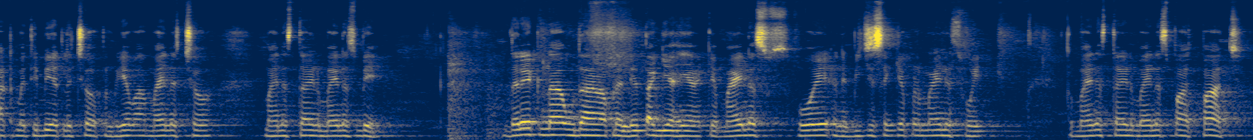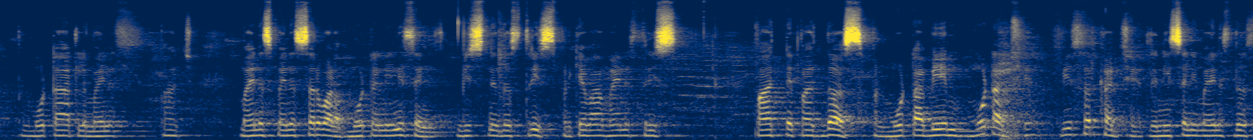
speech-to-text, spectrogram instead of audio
આઠમાંથી બે એટલે છ, પણ એવા માઇનસ છ, માઇનસ ત્રણ, માઇનસ બે. દરેકના ઉદાહરણ આપણે લેતા ગયા અહીંયા કે માઇનસ હોય અને બીજી સંખ્યા પણ માઇનસ હોય. તો માઇનસ ત્રણ, માઇનસ પાંચ પાંચ. પણ મોટા એટલે માઇનસ પાંચ, માઇનસ માઇનસ સરવાળો, મોટાની નિશાની વીસને દસ ત્રીસ, પણ કેવા? માઇનસ ત્રીસ. પાંચને પાંચ દસ, પણ મોટા બે મોટા જ છે, બે સરખા જ છે, એટલે નિશાની માઇનસ દસ,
